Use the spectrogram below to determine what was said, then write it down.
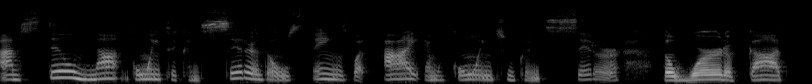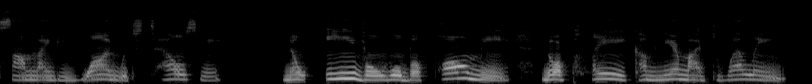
I'm still not going to consider those things, but I am going to consider the word of God, Psalm 91, which tells me, No evil will befall me, nor plague come near my dwelling.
